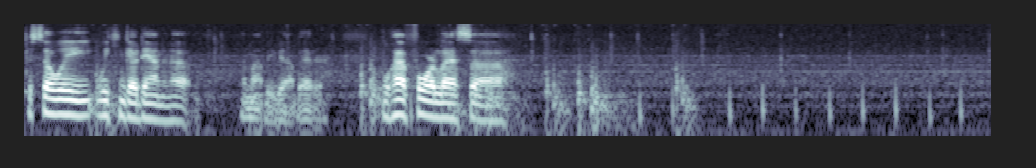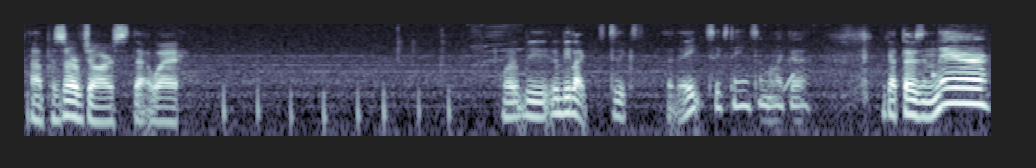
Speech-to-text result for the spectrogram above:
just so we, we can go down and up. That might be about better. We'll have four less uh, uh, preserve jars that way. Well, it'd be, it'd be like six, 8, 16, something like that. We got those in there.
